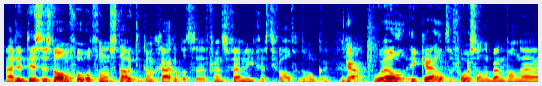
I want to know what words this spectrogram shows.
Nou, dit, dit is dus wel een voorbeeld van een stout die ik dan graag op dat eh, Friends Family Festival had gedronken. Ja, Hoewel ik eh, altijd voorstander ben van, eh,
